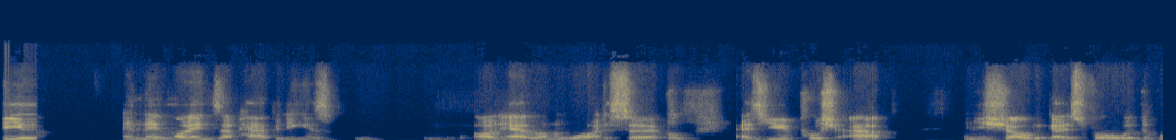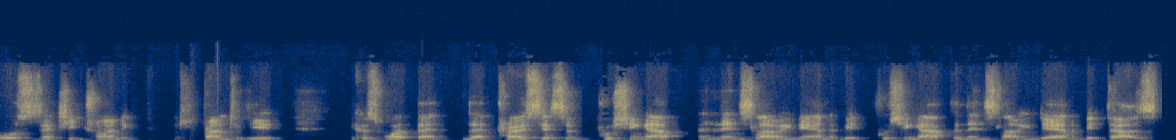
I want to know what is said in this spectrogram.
feel, and then what ends up happening is on out on a wider circle as you push up and your shoulder goes forward, the horse is actually trying to in front of you because what that that process of pushing up and then slowing down a bit, pushing up and then slowing down a bit does,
